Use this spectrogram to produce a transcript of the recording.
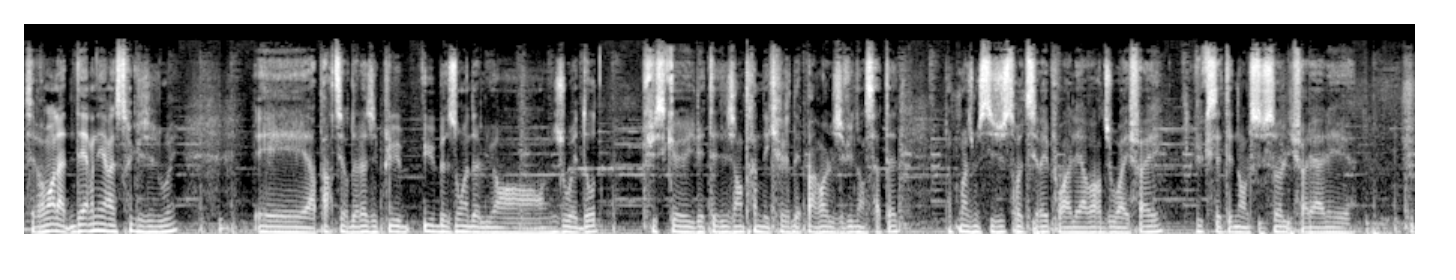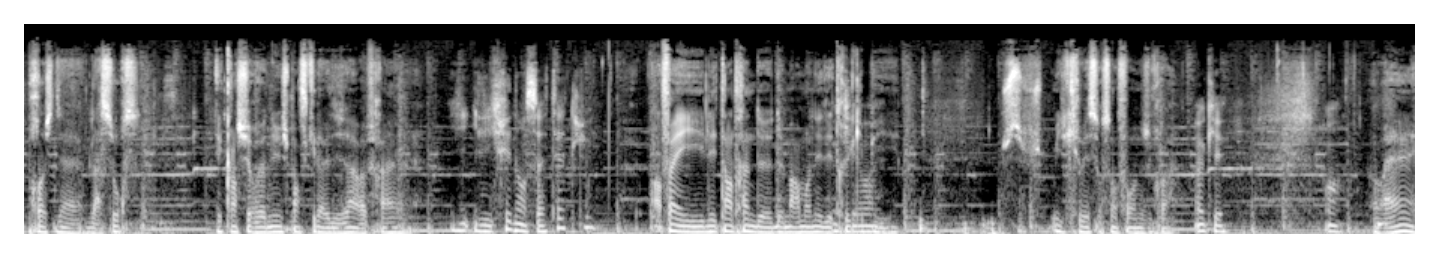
C'est vraiment la dernière instru que j'ai jouée. Et à partir de là, j'ai plus eu besoin de lui en jouer d'autres, puisqu'il était déjà en train d'écrire des paroles, j'ai vu dans sa tête. Donc moi, je me suis juste retiré pour aller avoir du Wi-Fi. Vu que c'était dans le sous-sol, il fallait aller plus proche de, de la source. Et quand je suis revenu, je pense qu'il avait déjà un refrain. Il, il écrit dans sa tête, lui? Enfin, il était en train de, de marmonner des trucs, et ouais. puis je- je- il écrivait sur son phone, je crois. Ok. Ouais.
